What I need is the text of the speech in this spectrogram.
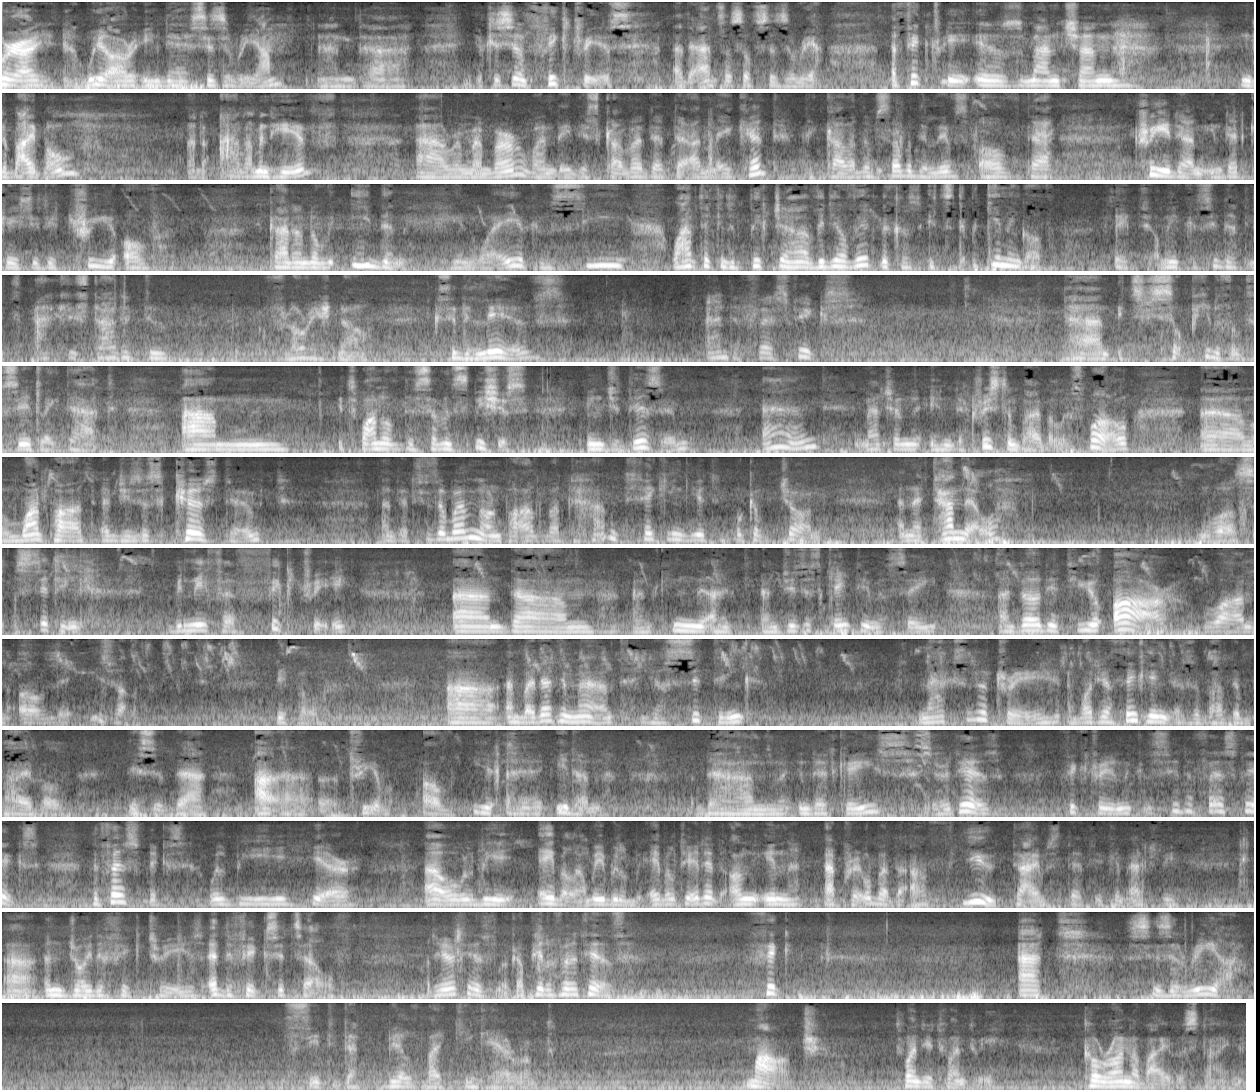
We're, we are in uh, Caesarea and uh, you can see some fig trees at the entrance of Caesarea. A fig tree is mentioned in the Bible, and Adam and Eve. Uh, remember when they discovered that they are naked, they covered themselves with the leaves of the tree. Then in that case, it's a tree of Garden of Eden. In a way, you can see why I'm taking a picture, a video of it because it's the beginning of it. I mean, you can see that it's actually started to flourish now. See the leaves and the first figs. And it's so beautiful to see it like that. Um, it's one of the seven species in Judaism and mentioned in the Christian Bible as well. Um, one part, uh, Jesus cursed them, and that is a well-known part, but I'm taking you to the book of John. And Nathaniel was sitting beneath a fig tree and um, and King and, Jesus came to him and say, "I know that you are one of the Israel people," uh, and by that he meant you're sitting next to the tree, and what you're thinking is about the Bible. This is the uh, uh, tree of, of uh, Eden. Then, in that case, here it is, fig tree, and you can see the first figs. The first figs will be here uh, will be able, and we will be able to eat it on in April, but there are a few times that you can actually uh, enjoy the fig trees and the figs itself. But here it is, look how beautiful it is. Fig at Caesarea, city that built by King Herod. March 2020, coronavirus time.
